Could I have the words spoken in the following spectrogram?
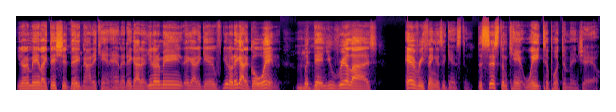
You know what I mean? Like this shit, they hmm. nah, they can't handle it. They gotta, you know what I mean? They gotta give, you know, they gotta go in. But mm-hmm. then you realize everything is against them. The system can't wait to put them in jail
